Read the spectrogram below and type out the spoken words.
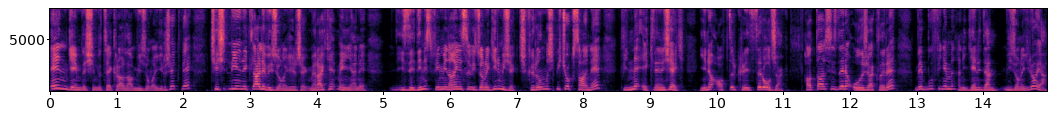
Endgame'de şimdi tekrardan vizyona girecek ve çeşitli yeniliklerle vizyona girecek. Merak etmeyin yani izlediğiniz filmin aynısı vizyona girmeyecek. Çıkarılmış birçok sahne filme eklenecek. Yine after credits'ler olacak. Hatta sizlere olacakları ve bu filmin hani yeniden vizyona giriyor ya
